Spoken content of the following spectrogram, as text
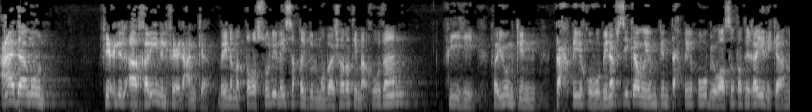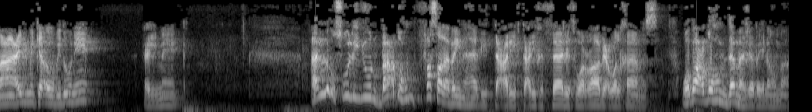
عدم فعل الآخرين الفعل عنك. بينما التوصل ليس قيد المباشرة مأخوذا فيه. فيمكن تحقيقه بنفسك ويمكن تحقيقه بواسطة غيرك مع علمك أو بدون علمك. الأصوليون بعضهم فصل بين هذه التعريف تعريف الثالث والرابع والخامس وبعضهم دمج بينهما.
